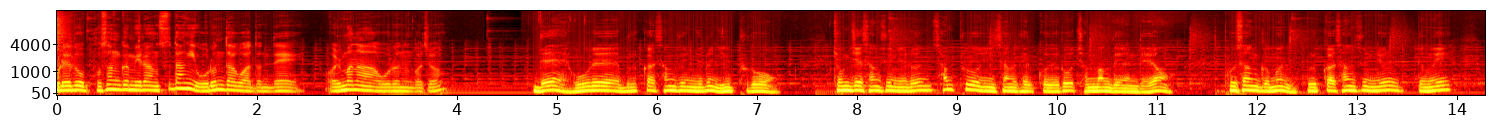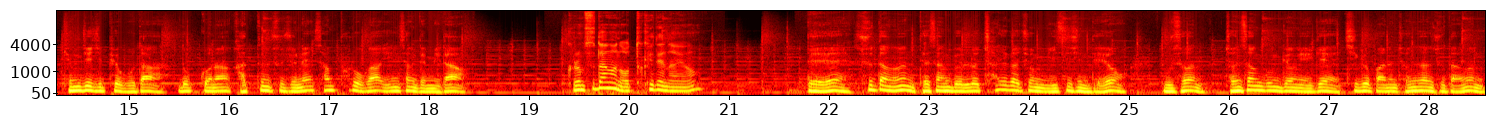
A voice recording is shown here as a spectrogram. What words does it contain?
올해도 보상금이랑 수당이 오른다고 하던데 얼마나 오르는 거죠? 네, 올해 물가 상승률은 1%, 경제 상승률은 3% 인상될 것으로 전망되는데요. 보상금은 물가 상승률 등의 경제 지표보다 높거나 같은 수준의 3%가 인상됩니다. 그럼 수당은 어떻게 되나요? 네, 수당은 대상별로 차이가 좀 있으신데요. 우선 전산군경에게 지급하는 전산수당은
